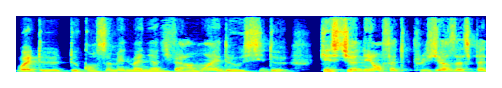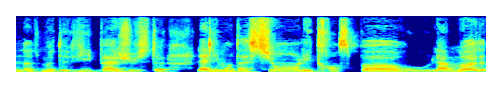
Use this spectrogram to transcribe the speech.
ouais, de, consommer de manière différemment et de aussi de questionner en fait plusieurs aspects de notre mode de vie, pas juste l'alimentation, les transports ou la mode.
